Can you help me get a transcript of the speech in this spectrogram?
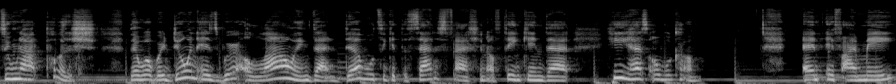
do not push, then what we're doing is we're allowing that devil to get the satisfaction of thinking that he has overcome. And if I may,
